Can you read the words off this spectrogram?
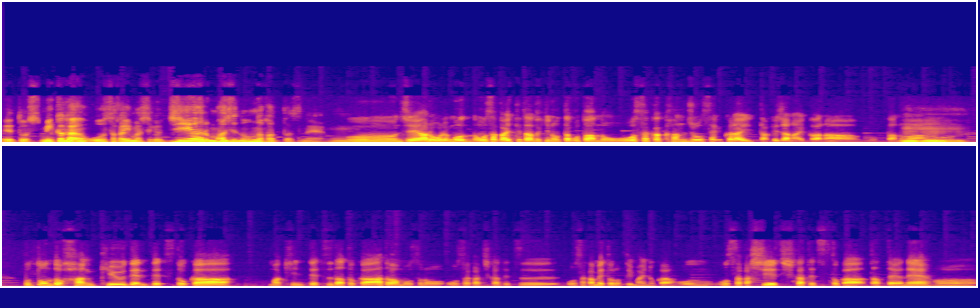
えっ、と、3日間大阪いましたけど、GR マジ乗んなかったですね。うん。うん、JR、俺も大阪行ってた時乗ったことあるの、大阪環状線くらいだけじゃないかな、乗ったのは。うん。ほとんど阪急電鉄とか、まあ、近鉄だとか、あとはもうその大阪地下鉄、大阪メトロって今いいのか、うん大阪市営地下鉄とかだったよね。うん、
